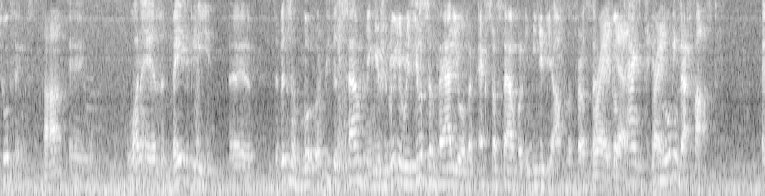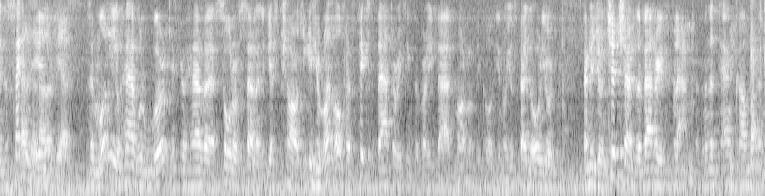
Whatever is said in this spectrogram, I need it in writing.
two things. Uh-huh. Uh, one is that basically uh, the business of repeated sampling, you should really reduce the value of an extra sample immediately after the first sample. Right, because yes, tank is right. moving that fast. And the second That's is another- yes. the model you have will work if you have a solar cell and it gets charged. If you run off a fixed battery, it's a very bad model because you know you spend all your energy on chit chat and the battery is flat. And when the tank comes and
